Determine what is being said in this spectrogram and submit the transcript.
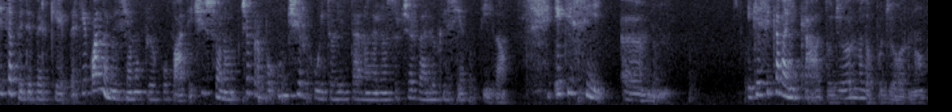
E sapete perché? Perché quando noi siamo preoccupati sono, c'è proprio un circuito all'interno del nostro cervello che si attiva e che si, um, e che si cavalcato giorno dopo giorno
